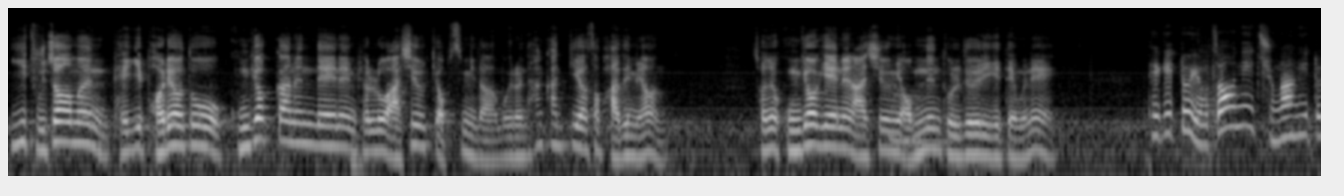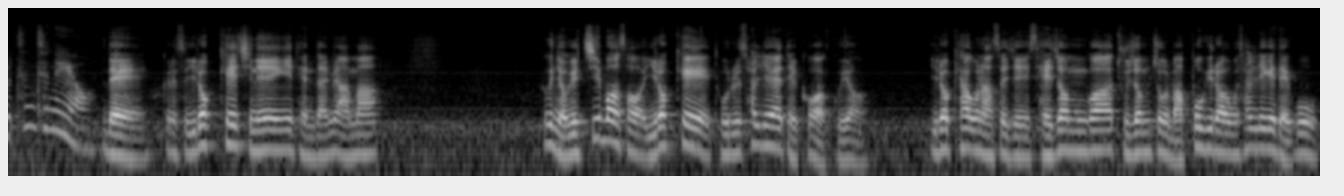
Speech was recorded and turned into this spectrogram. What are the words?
이 두 점은 백이 버려도 공격 가는 데는 별로 아쉬울 게 없습니다. 뭐 이런 한 칸 띄어서 받으면 전혀 공격에는 아쉬움이 음. 없는 돌들이기 때문에 백이 또 여전히 중앙이 또 튼튼해요. 네. 그래서 이렇게 진행이 된다면 아마 흙은 여기 찝어서 이렇게 돌을 살려야 될 것 같고요. 이렇게 하고 나서 이제 세 점과 두 점 쪽을 맛보기로 하고 살리게 되고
